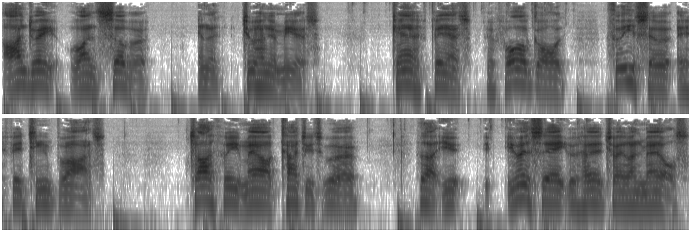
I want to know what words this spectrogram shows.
Andre won silver in the 200 meters. Kenneth finished with four gold, three silver, and 15 bronze. Top three medal countries were the U- USA with 121 medals,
